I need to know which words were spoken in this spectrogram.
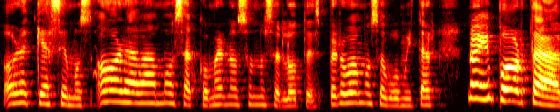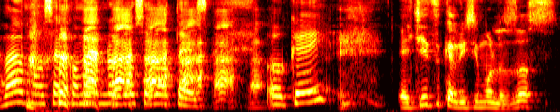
Ahora, ¿qué hacemos? Ahora vamos a comernos unos elotes, pero vamos a vomitar. No importa, vamos a comernos los elotes. ¿Ok? El chiste es que lo hicimos los dos.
